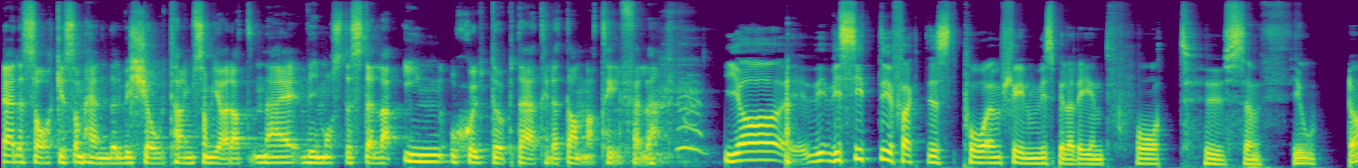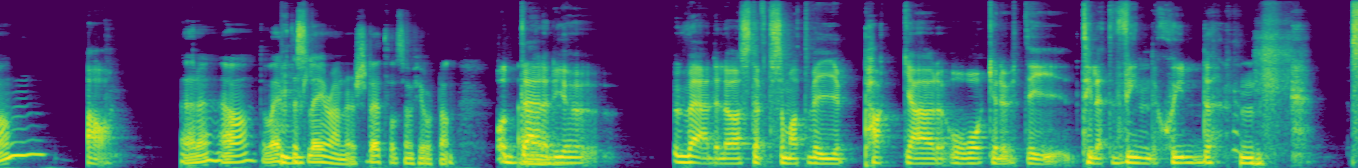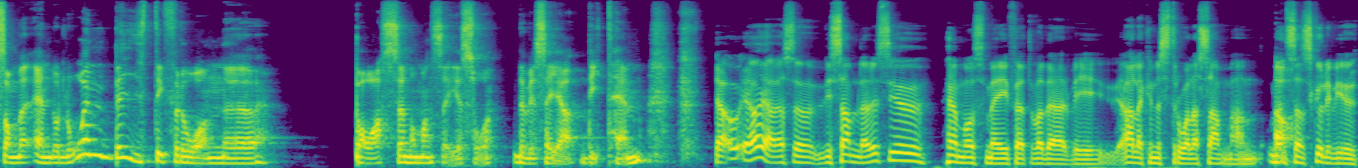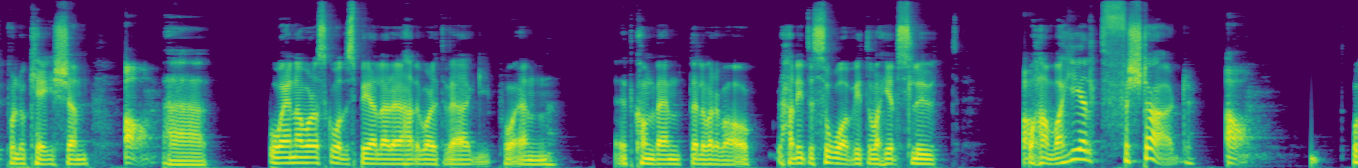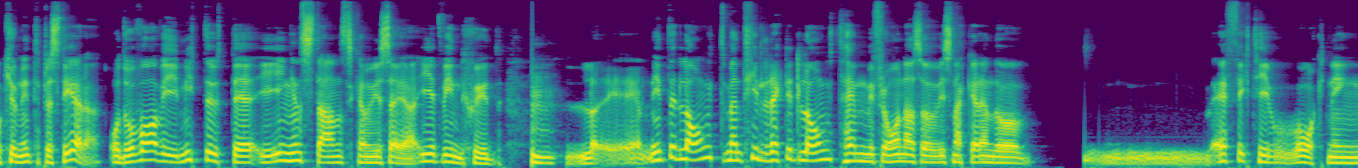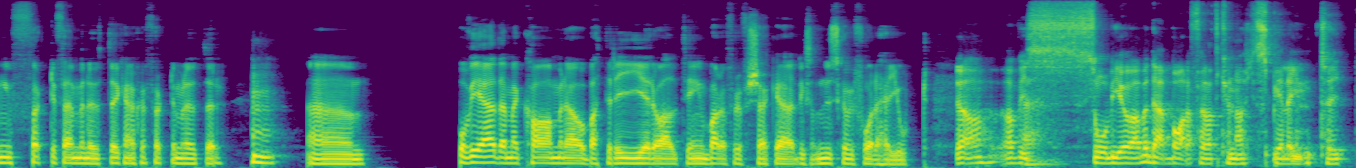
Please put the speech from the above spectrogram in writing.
är det saker som händer vid showtime som gör att nej, vi måste ställa in och skjuta upp det här till ett annat tillfälle. Ja, vi, vi sitter ju faktiskt på en film vi spelade in 2014. Ja, Är det? Ja, det var efter Mm. Slay Runner, så det är 2014. Och där är det ju värdelöst eftersom att vi packar och åker ut i, till ett vindskydd. Mm. Som ändå låg en bit ifrån eh, basen om man säger så. Det vill säga ditt hem. Ja, ja, ja, alltså vi samlades ju hemma hos mig för att det var där vi alla kunde stråla samman. Men Ja. sen skulle vi ut på location. Ja, Eh, och en av våra skådespelare hade varit iväg på en, ett konvent eller vad det var och hade inte sovit och var helt slut. Ja. Och han var helt förstörd ja, och kunde inte prestera. Och då var vi mitt ute i ingenstans kan vi säga, i ett vindskydd. Mm. Eh, inte långt, men tillräckligt långt hemifrån. Alltså vi snackar ändå mm, effektiv åkning, 45 minuter, kanske 40 minuter. mm. Ehm, och vi är där med kamera och batterier och allting bara för att försöka, liksom, nu ska vi få det här gjort. ja, ja vi Äh. sov ju över där bara för att kunna spela in typ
